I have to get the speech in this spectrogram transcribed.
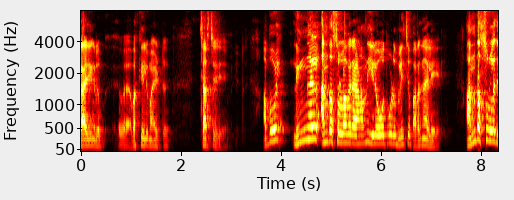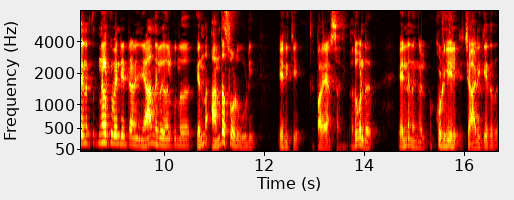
കാര്യങ്ങൾ വക്കീലുമായിട്ട് ചർച്ച ചെയ്യാൻ വേണ്ടിയിട്ട്. അപ്പോൾ നിങ്ങൾ അന്തസ്സുള്ളവരാണെന്ന് ഈ ലോകത്തോട് വിളിച്ച് പറഞ്ഞാലേ അന്തസ്സുള്ള ജനങ്ങൾക്ക് വേണ്ടിയിട്ടാണ് ഞാൻ നിലനിൽക്കുന്നത് എന്ന് അന്തസ്സോടുകൂടി എനിക്ക് പറയാൻ സാധിക്കും. അതുകൊണ്ട് എന്നെ നിങ്ങൾ കുഴിയിൽ ചാടിക്കരുത്.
